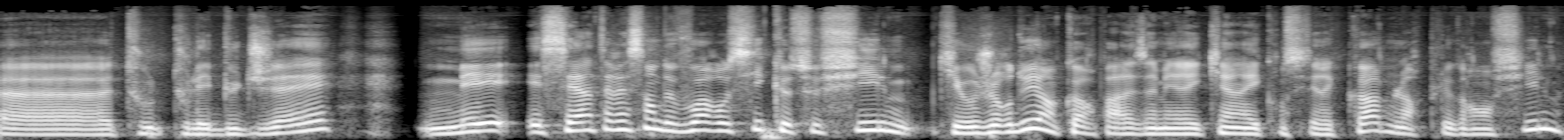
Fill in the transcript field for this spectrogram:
euh, tous, les budgets. Mais c'est intéressant de voir aussi que ce film, qui aujourd'hui encore par les Américains est considéré comme leur plus grand film,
